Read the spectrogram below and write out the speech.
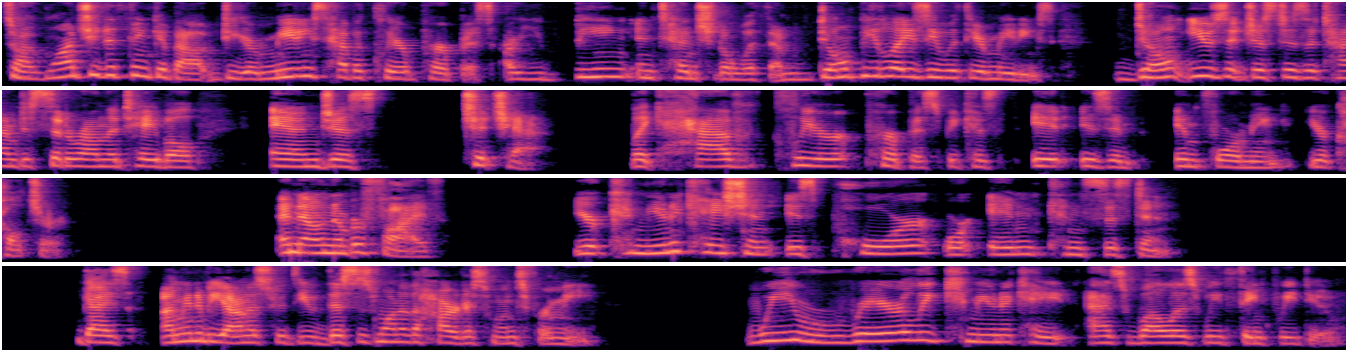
So I want you to think about do your meetings have a clear purpose? Are you being intentional with them? Don't be lazy with your meetings. Don't use it just as a time to sit around the table and just chit chat. Like have clear purpose because it is informing your culture. And now, number five, your communication is poor or inconsistent. Guys, I'm going to be honest with you. This is one of the hardest ones for me. We rarely communicate as well as we think we do.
